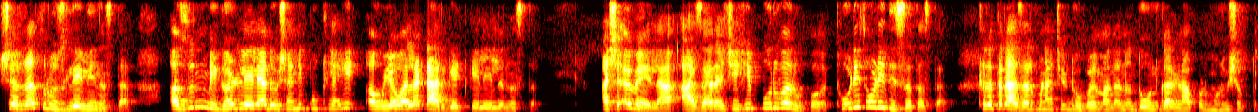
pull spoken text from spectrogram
शरीरात रुजलेली नसतात. अजून बिघडलेल्या दोषांनी कुठल्याही अवयवाला टार्गेट केलेलं नसतं. अशा वेळेला आजाराची ही पूर्वरूपं थोडी थोडी दिसत असतात. खरं तर आजारपणाची ढोबळमानानं दोन कारणं आपण म्हणू शकतो.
